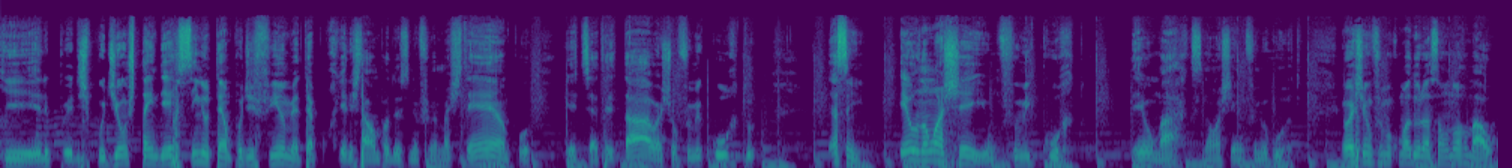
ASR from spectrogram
que ele- eles podiam estender sim o tempo de filme, até porque eles estavam produzindo o filme mais tempo, e etc e tal. Eu achei um filme curto. Assim, eu não achei um filme curto. Eu, Marx, não achei um filme curto. Eu achei um filme com uma duração normal.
